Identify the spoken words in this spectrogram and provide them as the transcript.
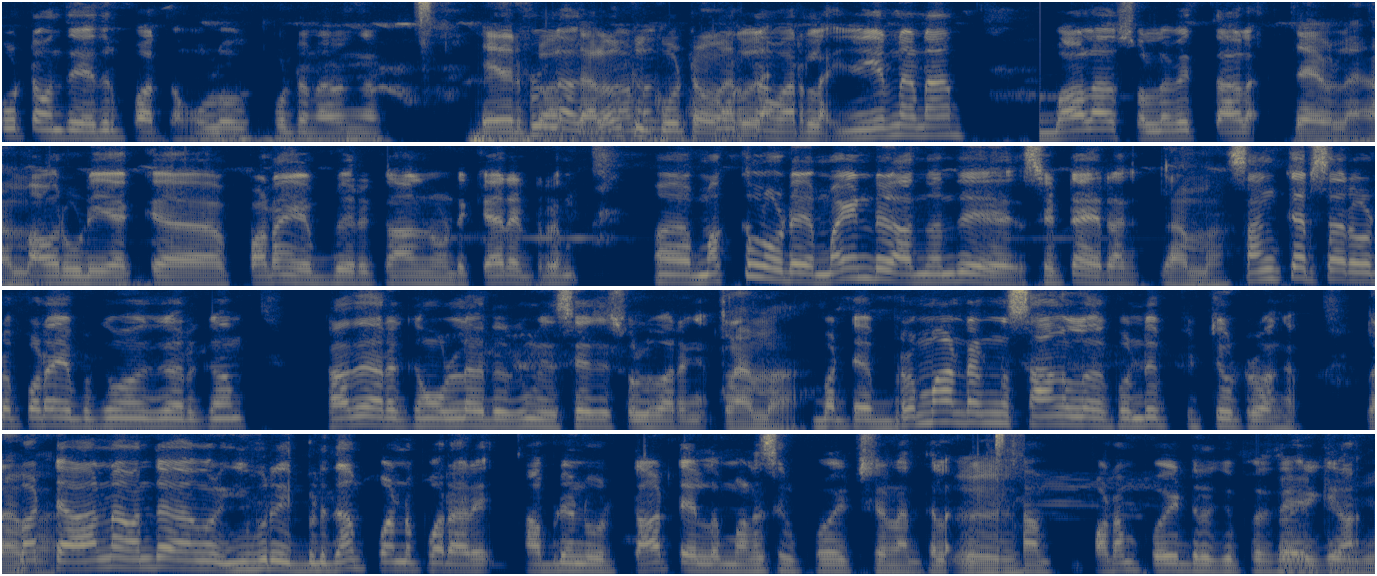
கூட்டம் வந்து எதிர்பார்த்தோம் இவ்வளவு கூட்டம் நடங்க எதிர்பார்த்த அளவுக்கு கூட்டம் வரல. வரல. என்னன்னா பாலா சொல்லவே தால தேவையில்ல. அவருடைய படம் எப்படி இருக்கு அதனுடைய கேரக்டர் மக்களோட மைண்டு அது வந்து செட் ஆயிடுறாங்க ஆமா. சங்கர் சாரோட படம் எப்படி இருக்கும் கதை இருக்கும் உள்ள இருக்கும் விசேஷம் சொல்லுவாருங்க. ஆமா. பட் பிரம்மாண்டன்னு சாங்ல கொண்டு பிச்சு விட்டுருவாங்க. ஆமா. பட் ஆனா வந்து அவங்க இவரு இப்படிதான் பண்ண போறாரு அப்படின்னு ஒரு தாட் எல்லாம் மனசுக்கு போயிடுச்சு ம். படம் போயிட்டு இருக்கு இப்போ வரைக்கும்.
